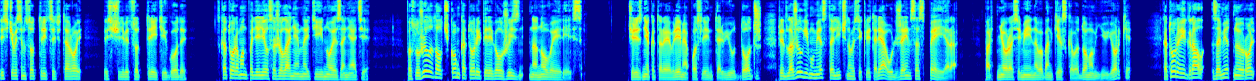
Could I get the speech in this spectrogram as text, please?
1832-1903 годы, с которым он поделился желанием найти иное занятие, послужило толчком, который перевел жизнь на новые рельсы. Через некоторое время после интервью Додж предложил ему место личного секретаря у Джеймса Спейера, партнера семейного банкирского дома в Нью-Йорке, который играл заметную роль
